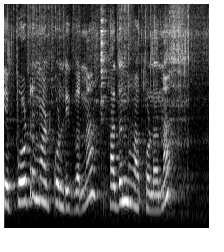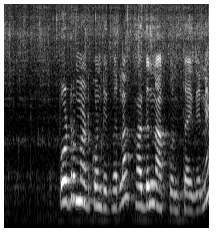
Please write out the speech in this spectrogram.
ಈ ಪೌಡ್ರ್ ಮಾಡ್ಕೊಂಡಿದ್ವಲ್ಲ, ಅದನ್ನು ಹಾಕ್ಕೊಳ್ಳೋಣ ಪೌಡ್ರ್ ಮಾಡ್ಕೊಂಡಿದ್ವಲ್ಲ, ಅದನ್ನು ಹಾಕ್ಕೊತಾ ಇದ್ದೀನಿ.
